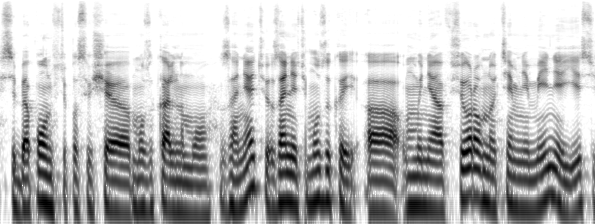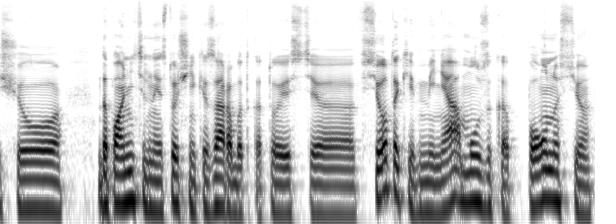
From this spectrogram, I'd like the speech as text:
себя полностью посвящаю музыкальному занятию, занятию музыкой, а, у меня все равно, тем не менее, есть еще дополнительные источники заработка. То есть э, все-таки меня музыка полностью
